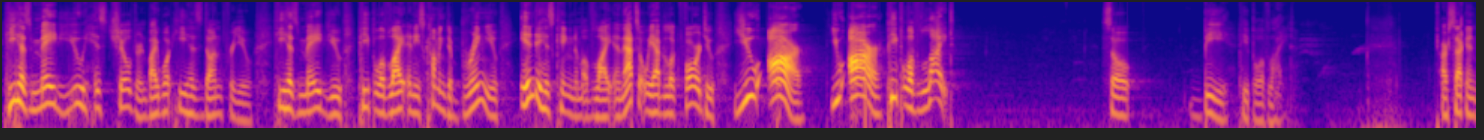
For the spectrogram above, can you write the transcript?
He has made you his children by what he has done for you. He has made you people of light, and he's coming to bring you into his kingdom of light. And that's what we have to look forward to. You are, you are people of light. So be people of light. Our second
